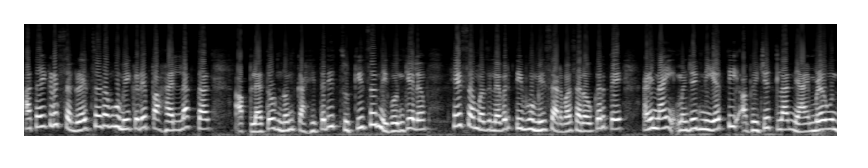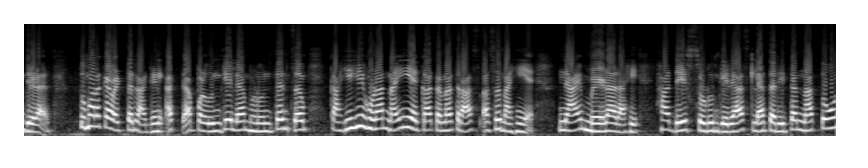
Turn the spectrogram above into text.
आता इकडे सगळेच जण भूमीकडे पाहायला लागतात. आपल्या तोंडून काहीतरी चुकीचं निघून गेलं. हे समजल्यावर ती भूमी सारवासारव करते आणि नाही म्हणजे नियती अभिजितला न्याय मिळवून देणार. तुम्हाला काय वाटतं? रागिणी आत्या पळून गेल्या म्हणून त्यांचं काहीही होणार नाही आहे का? त्यांना त्रास असं नाही आहे न्याय मिळणार आहे. हा देश सोडून गेल्या असल्या तरी त्यांना तो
